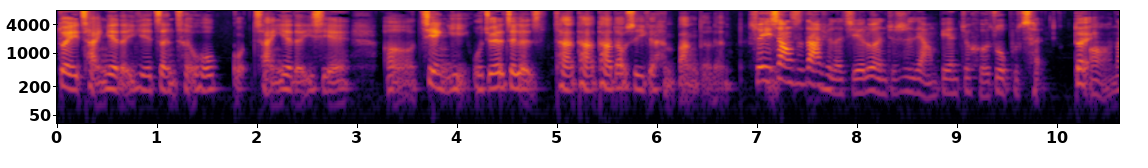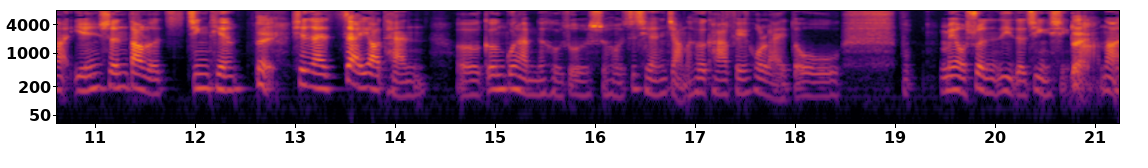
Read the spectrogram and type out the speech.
对产业的一些政策或产业的一些呃建议，我觉得这个他他他倒是一个很棒的人。所以上次大选的结论就是两边就合作不成。对哦，那延伸到了今天，对，现在再要谈呃跟郭台铭的合作的时候，之前讲的喝咖啡，后来都不没有顺利的进行嘛。那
